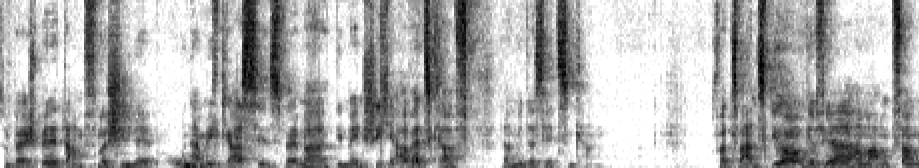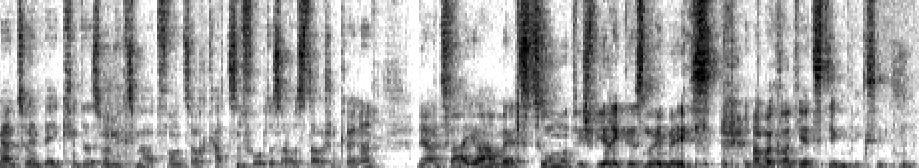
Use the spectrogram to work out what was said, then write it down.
zum Beispiel eine Dampfmaschine, unheimlich klasse ist, weil man die menschliche Arbeitskraft damit ersetzen kann. Vor 20 Jahren ungefähr haben wir angefangen zu entdecken, dass wir mit Smartphones auch Katzenfotos austauschen können. Ja, und zwei Jahre haben wir jetzt Zoom und wie schwierig das noch immer ist, haben wir gerade jetzt irgendwie gesehen.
